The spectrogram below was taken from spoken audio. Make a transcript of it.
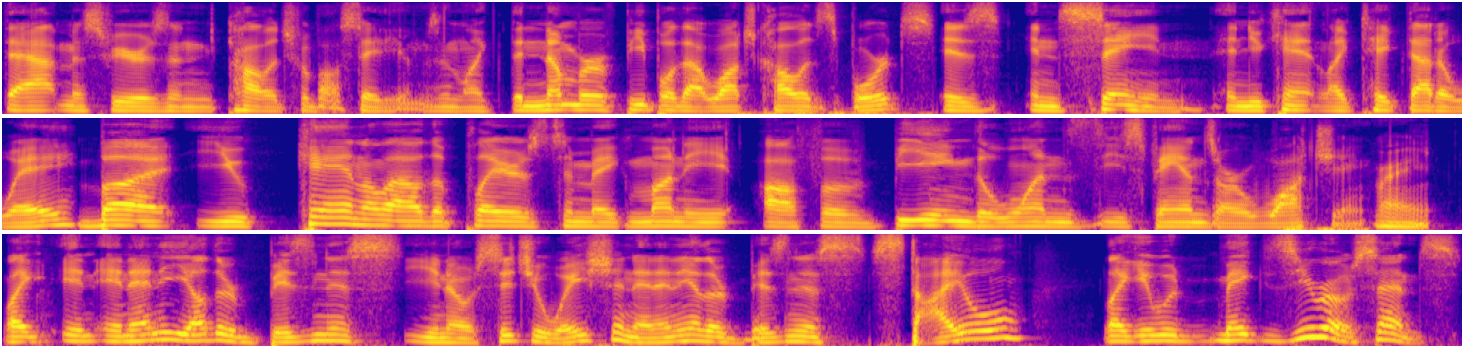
the atmospheres in college football stadiums and like the number of people that watch college sports is insane and you can't like take that away, but you can allow the players to make money off of being the ones these fans are watching. Right. Like in in any other business, you know, situation and any other business style, like it would make zero sense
